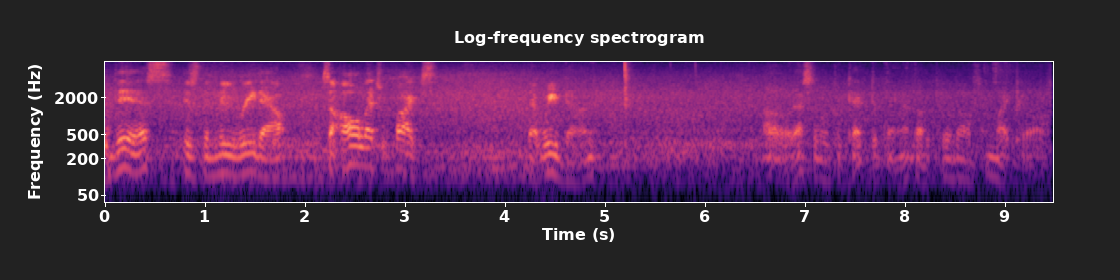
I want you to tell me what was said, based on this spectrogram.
This is the new readout. So all electric bikes that we've done. Oh, that's a little protective thing. I thought it peeled off. It might peel off.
